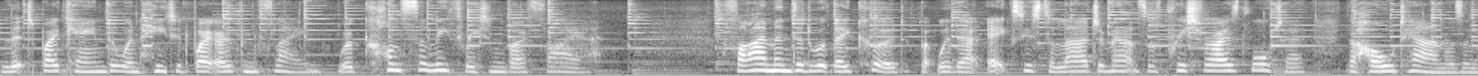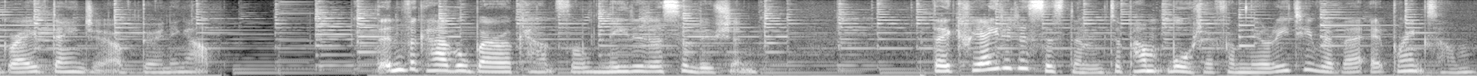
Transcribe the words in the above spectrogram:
lit by candle and heated by open flame, were constantly threatened by fire. Firemen did what they could, but without access to large amounts of pressurised water, the whole town was in grave danger of burning up. The Invercargill Borough Council needed a solution. They created a system to pump water from the Oreti River at Branxholme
